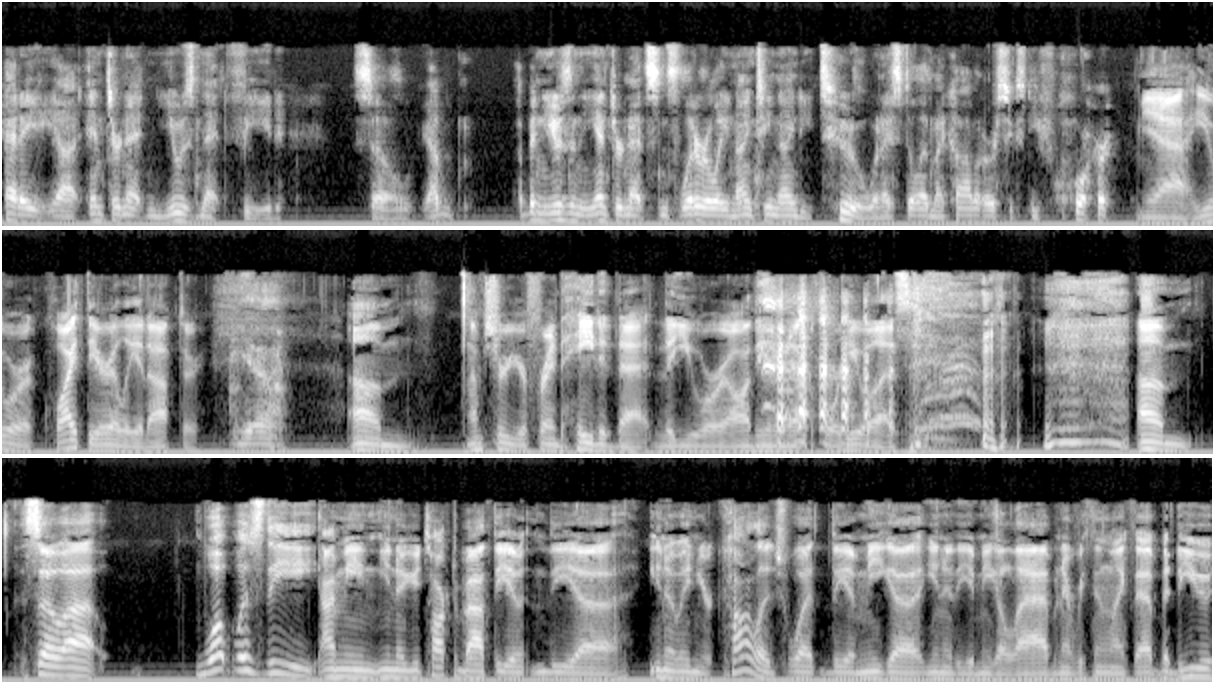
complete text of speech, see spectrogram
had a uh, internet and Usenet feed. So I've, I've been using the internet since literally 1992 when I still had my Commodore 64. Yeah, you were quite the early adopter. yeah. Um, I'm sure your friend hated that that you were on the internet before he was. um, so uh, what was the? I mean, you know, you talked about the the uh, you know in your college what the Amiga, you know, the Amiga lab and everything like that. But do you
